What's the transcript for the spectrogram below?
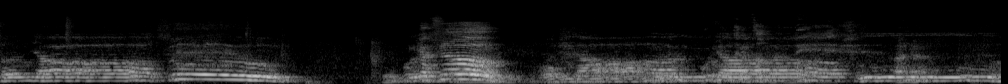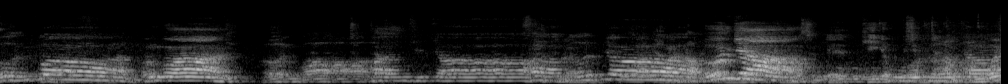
전작승 공작승. 공자극 헌관. 헌관. 진짜 헌자 헌자. 뒤져보고 보여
